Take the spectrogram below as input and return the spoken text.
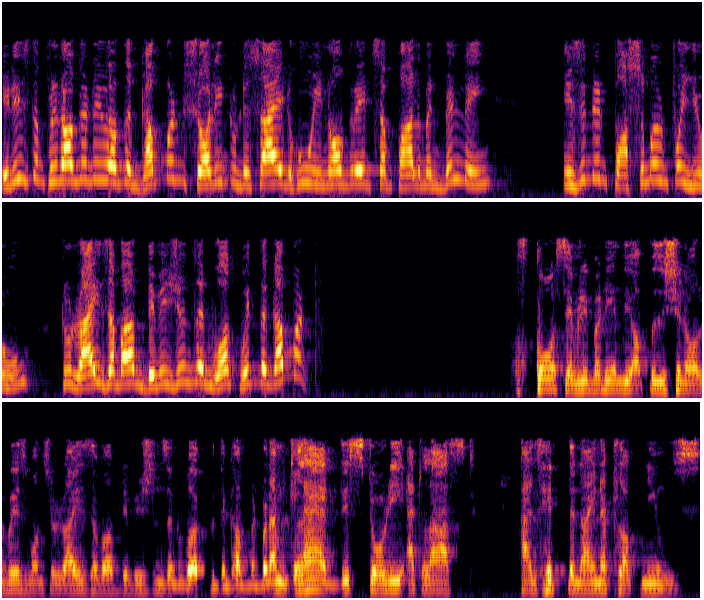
it is the prerogative of the government surely to decide who inaugurates a Parliament building. Isn't it possible for you to rise above divisions and work with the government? Of course, everybody in the opposition always wants to rise above divisions and work with the government. But I'm glad this story at last has hit the nine o'clock news.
